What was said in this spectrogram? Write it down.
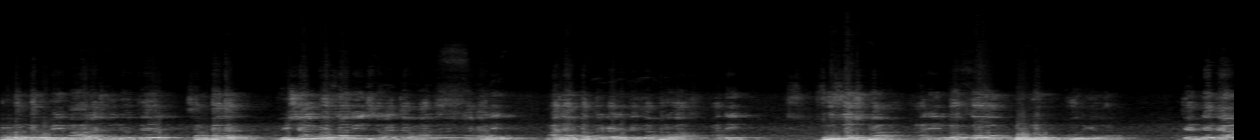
प्रबंधभूमी महाराष्ट्र न्यूजचे संपादक विशाल गोसावी सरांच्या मार्गदर्शनाखाली माझ्या पत्रकारितेचा प्रवास अधिक सुस्पष्ट आणि लोकभिमुख होत गेला. जनतेच्या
